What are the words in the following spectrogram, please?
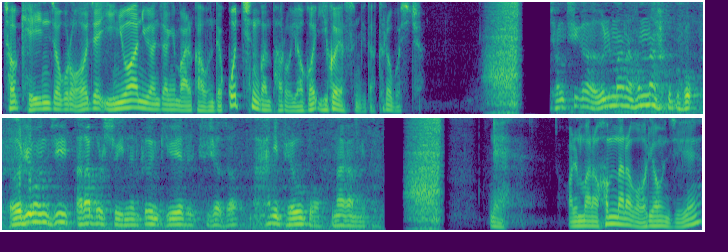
저 개인적으로 어제 이뇨한 위원장의 말 가운데 꽂힌 건 바로 이거, 이거였습니다. 들어보시죠. 정치가 얼마나 험난하고 어려운지 알아볼 수 있는 그런 기회를 주셔서 많이 배우고 나갑니다. 네. 얼마나 험난하고 어려운지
